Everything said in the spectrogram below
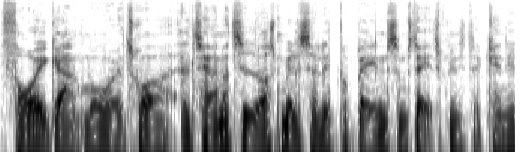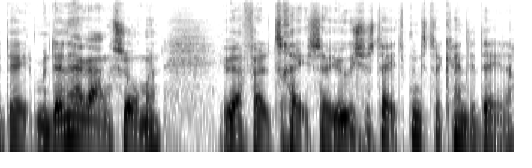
forrige gang, hvor jeg tror, Alternativet også meldte sig lidt på banen som statsministerkandidat. Men den her gang så man i hvert fald tre seriøse statsministerkandidater.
